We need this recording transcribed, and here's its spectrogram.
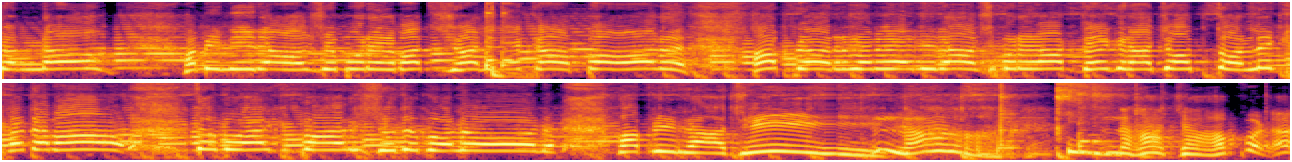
জন্য আমি নিরাজপুরের বাদশাহ পর আপনার নামে নিরাজপুরের অর্ধেক রাজত্ব লিখে দেব। তবু একবার শুধু বলুন, আপনি রাজি? না না, যা পড়া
